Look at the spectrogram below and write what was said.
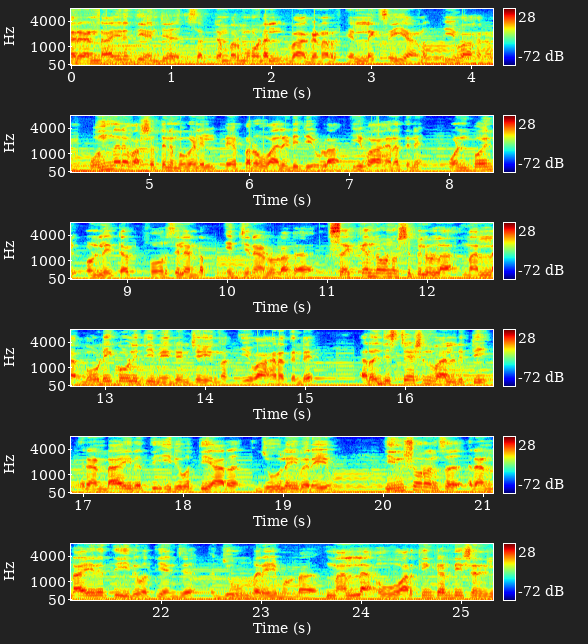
രണ്ടായിരത്തി അഞ്ച് September model WagonR L X I ആണ് ഈ വാഹനം. ഒന്നര വർഷത്തിന് മുകളിൽ പേപ്പർ വാലിഡിറ്റി ഉള്ള ഈ വാഹനത്തിന് one point one litre four cylinder എഞ്ചിനാണ് ഉള്ളത് സെക്കൻഡ് ഓണർഷിപ്പിലുള്ള നല്ല ബോഡി ക്വാളിറ്റി മെയിന്റെയിൻ ചെയ്യുന്ന ഈ വാഹനത്തിന്റെ രജിസ്ട്രേഷൻ വാലിഡിറ്റി രണ്ടായിരത്തി ഇരുപത്തിയാറ് ജൂലൈ വരെയും ഇൻഷുറൻസ് രണ്ടായിരത്തി ഇരുപത്തിയഞ്ച് ജൂൺ വരെയുമുണ്ട്. നല്ല വർക്കിംഗ് കണ്ടീഷനിൽ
